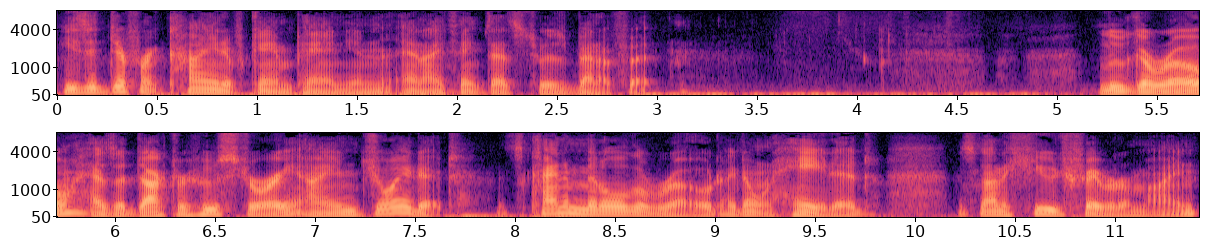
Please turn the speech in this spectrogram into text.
He's a different kind of companion, and I think that's to his benefit. Lou has a Doctor Who story. I enjoyed it. It's kind of middle of the road. I don't hate it. It's not a huge favorite of mine.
